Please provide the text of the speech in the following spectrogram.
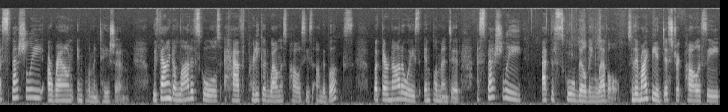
especially around implementation. We find a lot of schools have pretty good wellness policies on the books, but they're not always implemented, especially at the school building level. So there might be a district policy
